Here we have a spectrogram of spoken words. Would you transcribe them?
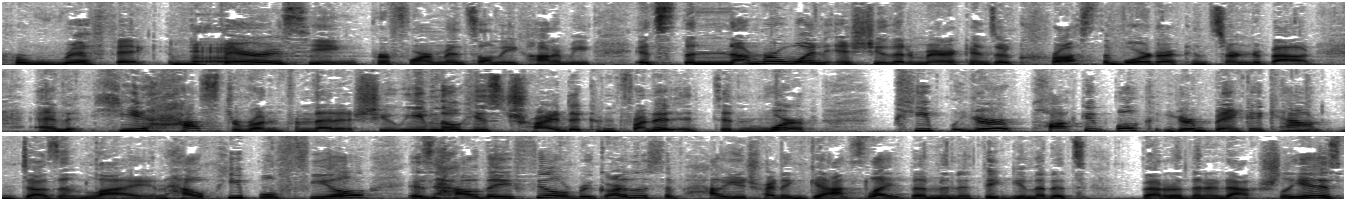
horrific, uh. embarrassing performance on the economy. It's the number one issue that Americans across the board are concerned about. And he has to run from that issue. Even though he's tried to confront it, it didn't work. People, your pocketbook, your bank account doesn't lie. And how people feel is how they feel, regardless of how you try to gaslight them into thinking that it's better than it actually is.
